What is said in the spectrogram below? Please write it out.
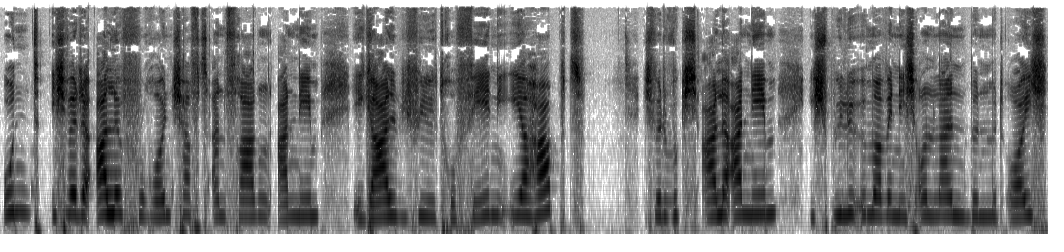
Und ich werde alle Freundschaftsanfragen annehmen, egal wie viele Trophäen ihr habt. Ich würde wirklich alle annehmen. Ich spiele immer, wenn ich online bin mit euch.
